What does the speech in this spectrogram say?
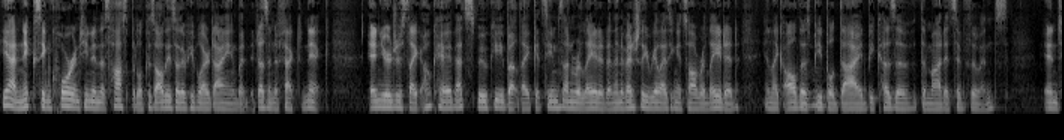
yeah nick's in quarantine in this hospital because all these other people are dying but it doesn't affect nick and you're just like okay that's spooky but like it seems unrelated. And then eventually realizing it's all related and like all those mm-hmm. people died because of the Maudit's influence and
